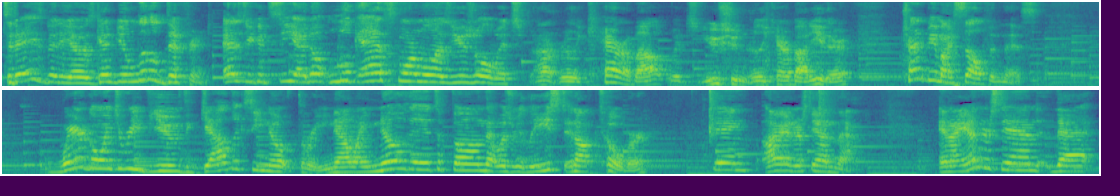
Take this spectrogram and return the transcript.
Today's video is going to be a little different. As you can see, I don't look as formal as usual, which I don't really care about, which you shouldn't really care about either. I'm trying to be myself in this. We're going to review the Galaxy Note 3. Now, I know that it's a phone that was released in October. Ding, I understand that. And I understand that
